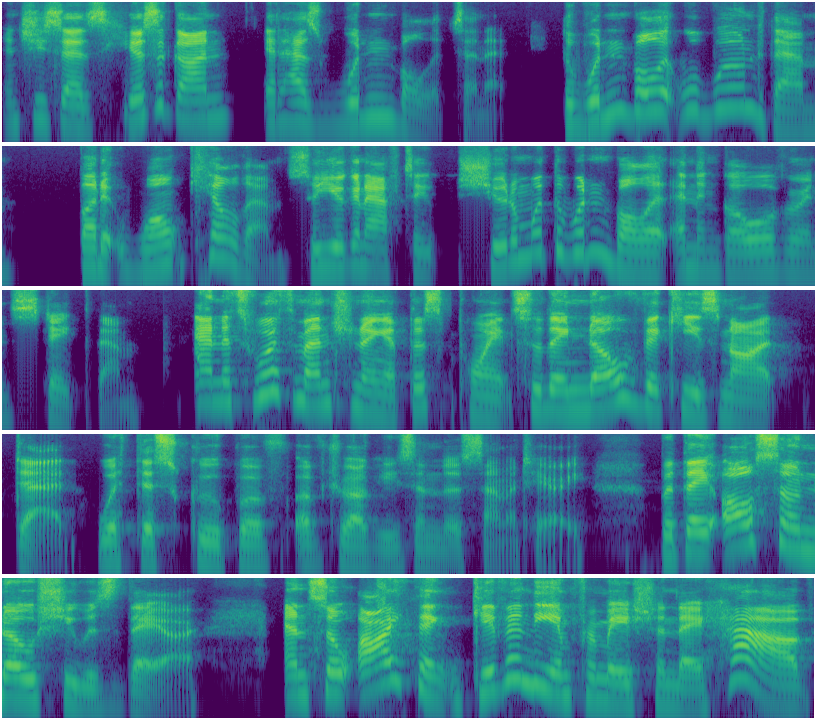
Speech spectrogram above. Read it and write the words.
And she says, here's a gun. It has wooden bullets in it. The wooden bullet will wound them, but it won't kill them. So you're going to have to shoot them with the wooden bullet and then go over and stake them. And it's worth mentioning at this point. So they know Vicky's not dead with this group of, of druggies in the cemetery, but they also know she was there. And so I think, given the information they have,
